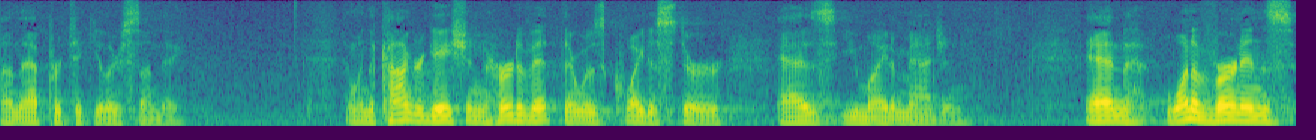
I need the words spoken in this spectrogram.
on that particular Sunday. And when the congregation heard of it, there was quite a stir, as you might imagine. And one of Vernon's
